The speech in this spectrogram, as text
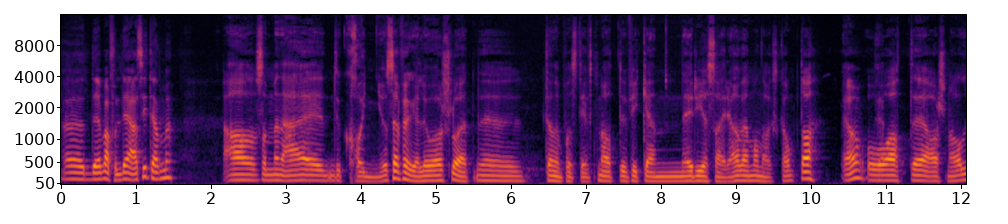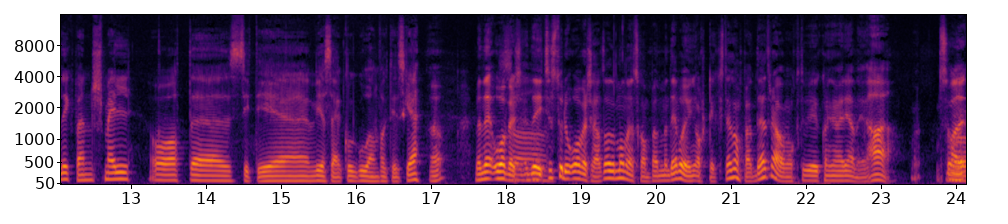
Eh, Det er i hvert fall det jeg sitter igjen med. Ja, altså, men jeg, du kan jo selvfølgelig slå et eh, til noe positivt med at du fikk en rysare av en mandagskamp, da. Ja, Og at eh, Arsenal gikk på en smell, Og at eh, City eh, viser hvor gode han faktisk er. Ja. Men det er, over, Så- det er ikke store overskridelser av mandagskampen, men det var jo den artigste kampen. Det tror jeg nok vi kan være enige i. Ja, ja. Så, Var det,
